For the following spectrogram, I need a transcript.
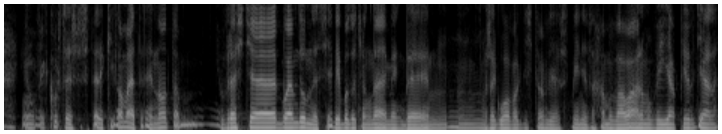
I mówię, kurczę, jeszcze 4 kilometry. No tam wreszcie byłem dumny z siebie, bo dociągnąłem jakby, mm, że głowa gdzieś tam, wiesz, mnie nie zahamowała, ale mówię, ja pierdzielę.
